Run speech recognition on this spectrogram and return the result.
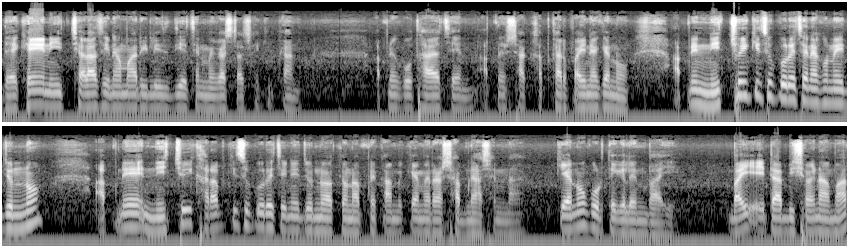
দেখেন, ইচ্ছারা সিনেমা রিলিজ দিয়েছেন মেগাস্টার শাকিব খান। আপনি কোথায় আছেন? আপনার সাক্ষাৎকার পাই না কেন? আপনি নিশ্চয়ই কিছু করেছেন এখন এই জন্য? আপনি নিশ্চয়ই খারাপ কিছু করেছেন এই জন্য এখন আপনি ক্যামেরার সামনে আসেন না। কেন করতে গেলেন ভাই? ভাই, এটা বিষয় না আমার।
